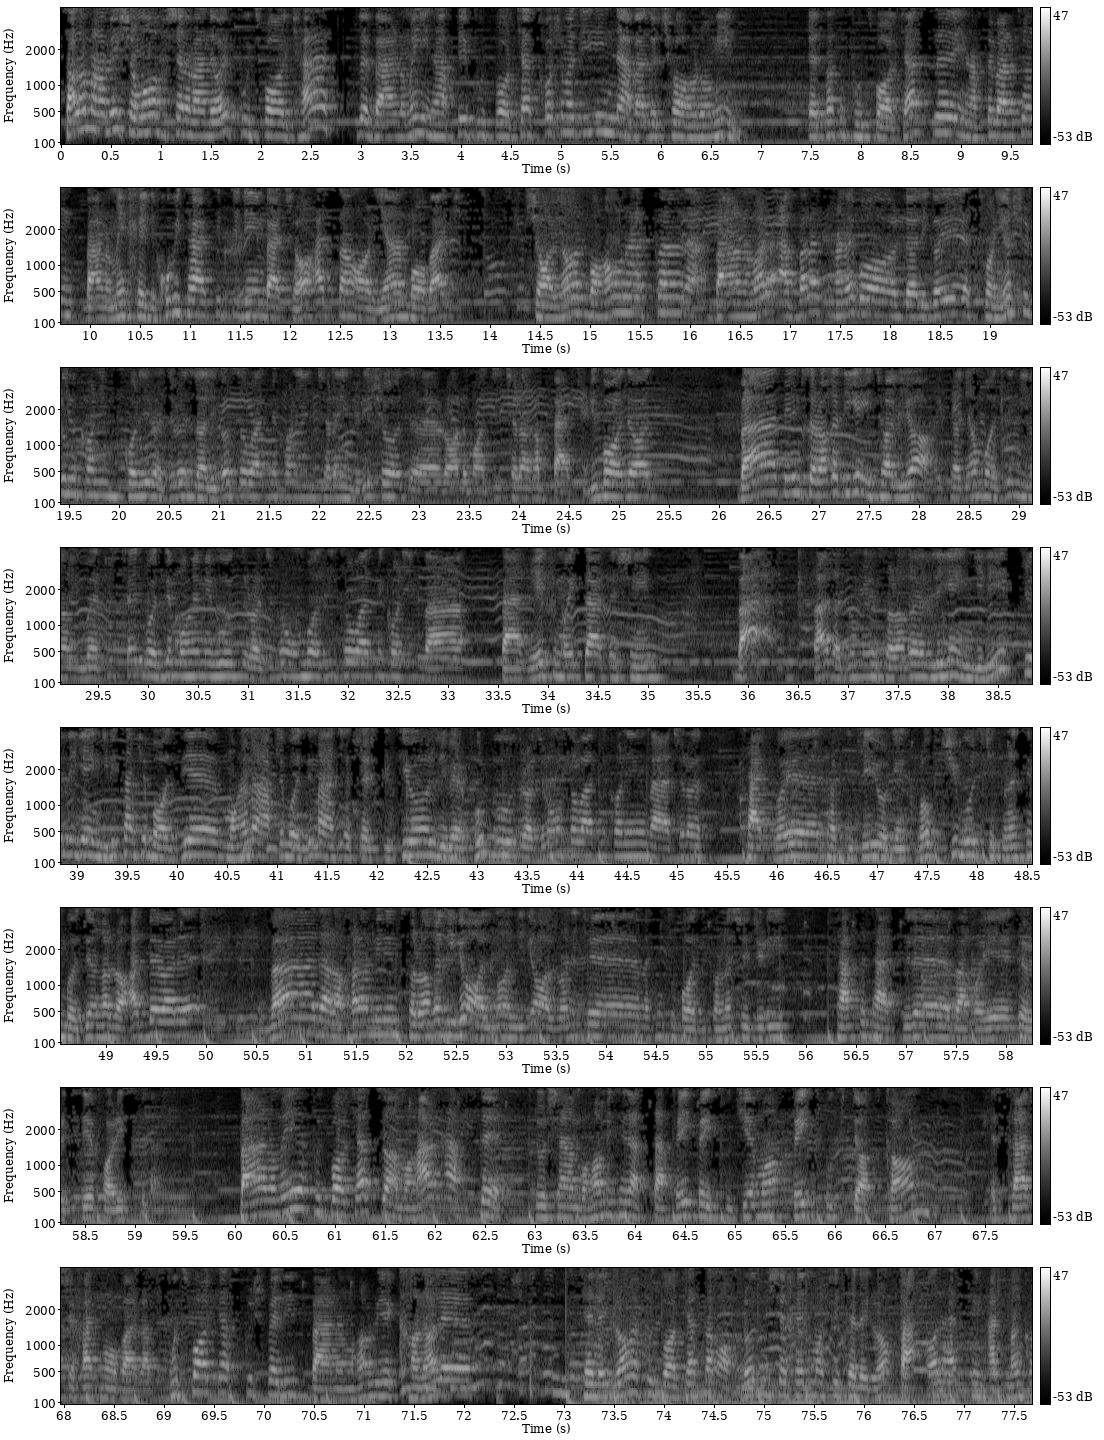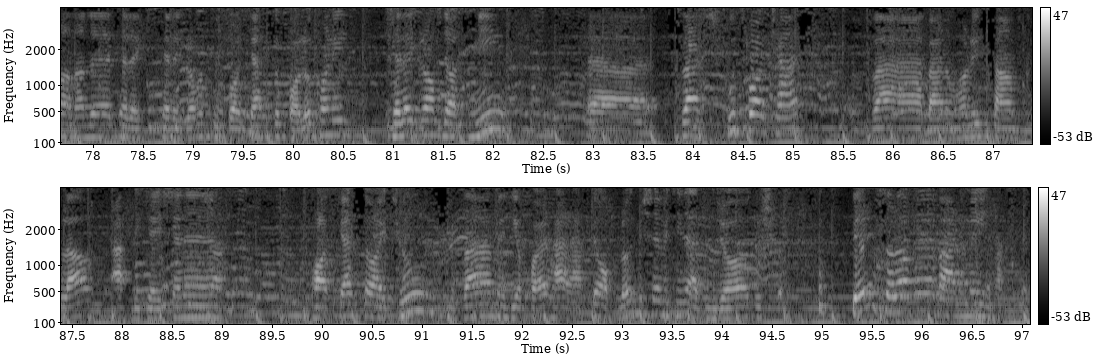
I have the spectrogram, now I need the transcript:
سلام همه شما شنونده های فوتبالکست. به برنامه این هفته فوتبالکست خوش اومدید. این 94 امین قسمت فوتبالکسته این هفته براتون برنامه خیلی خوبی ترتیب دیدیم. بچه ها هستن آریان بابک شایان با همون هستن. برنامه رو اول از همه با لالیگای اسپانیا شروع می‌کنیم. کلی راجع به لالیگا صحبت می‌کنیم. چرا اینجوری شد؟ رئال مادرید چرا بدجوری باداد بعد میریم سراغ لیگ ایتالیا. ایتالیا بازی میلان یوونتوس خیلی بازی مهمی بود. راجع به اون بازی صحبت می‌کنیم و بقیه تیمای صدرنشین بعد بعد از اون میریم سراغ لیگ انگلیس. تو لیگ انگلیس هم که بازی مهم هفته بازی منچستر سیتی و لیورپول بود. راجع به اون صحبت می‌کنیم و چرا تک‌های تاکتیکی یورگن کلوپ چی بود که تونست این بازی انقدر راحت ببره. و در آخر هم میریم سراغ لیگ آلمان. لیگ آلمانی که مثل اینکه بازیکناش چجوری تحت تاثیر وقایع تروریستی پاریس بودن. برنامه فوتبالکست رو اما هر هفته دوشنبه ها می‌تونید از صفحه فیسبوکی ما facebook.com slash خط مورب فوتبالکست گوش بدید. برنامه ها روی کانال تلگرام فوتبالکست هم آپلود میشه. خیلی ما توی تلگرام فعال هستیم. حتما کانال تلگرام فوتبالکست رو follow کنید. telegram.me slash فوتبالکست. و برنامه ها روی ساوند کلاود application podcast آیتونز و مدیا فایر هر هفته آپلود میشه می‌تونید از اونجا گوش کنید بریم سراغ برنامه این هفته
